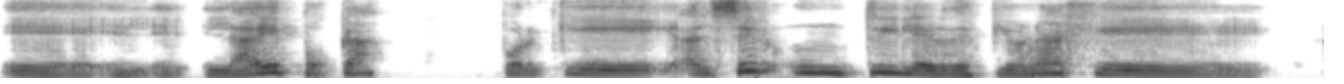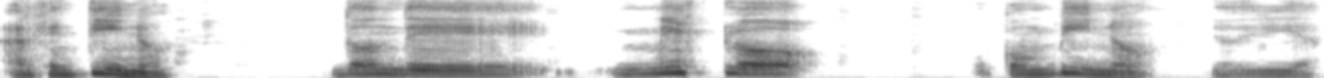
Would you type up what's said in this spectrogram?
eh, la época, porque al ser un thriller de espionaje argentino, donde mezclo, combino, yo diría,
